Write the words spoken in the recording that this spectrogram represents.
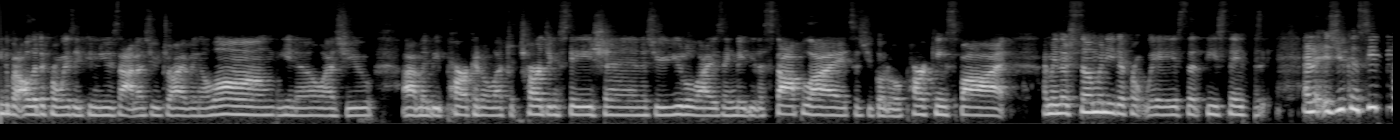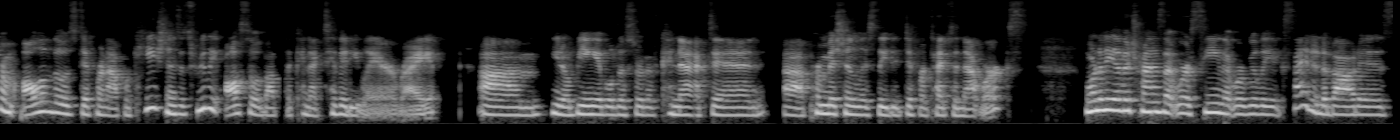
think about all the different ways you can use that as you're driving along, you know, as you uh, maybe park at an electric charging station, as you're utilizing maybe the stoplights, as you go to a parking spot. I mean, there's so many different ways that these things, and as you can see from all of those different applications, it's really also about the connectivity layer, right? Um, you know, being able to sort of connect in uh, permissionlessly to different types of networks. One of the other trends that we're seeing that we're really excited about is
